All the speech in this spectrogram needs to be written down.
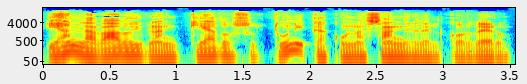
y han lavado y blanqueado su túnica con la sangre del Cordero.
